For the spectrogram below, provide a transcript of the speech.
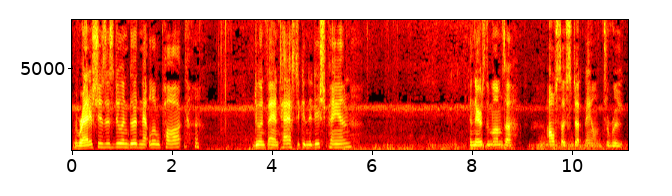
the radishes is doing good in that little pot. doing fantastic in the dish pan. And there's the mums I also stuck down to root.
